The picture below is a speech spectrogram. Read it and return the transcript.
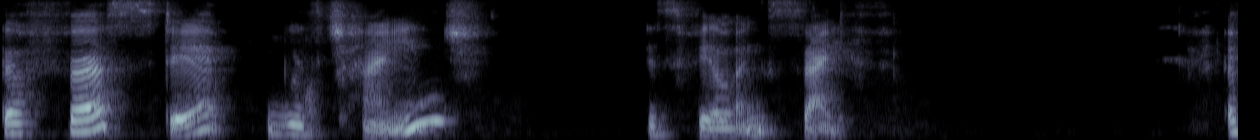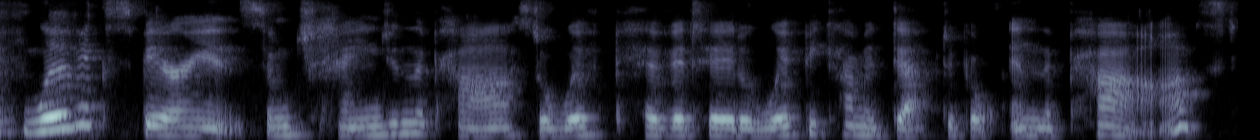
The first step with change is feeling safe. If we've experienced some change in the past, or we've pivoted, or we've become adaptable in the past,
